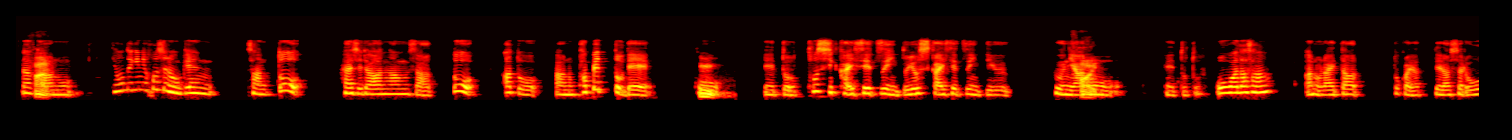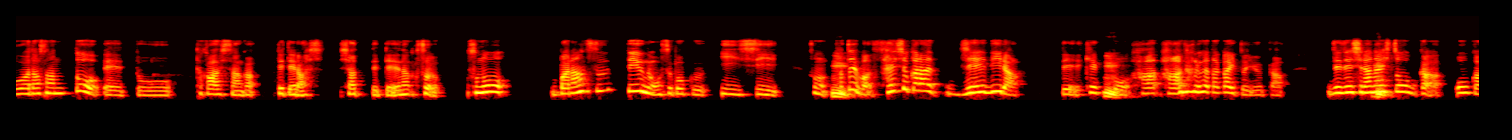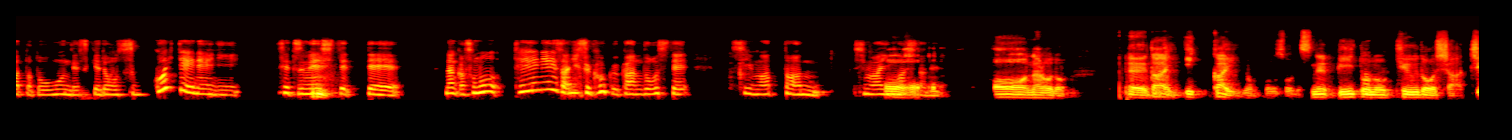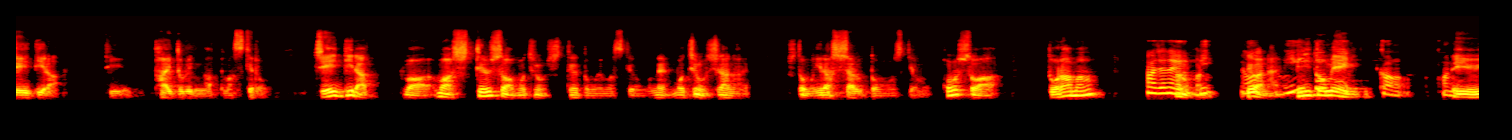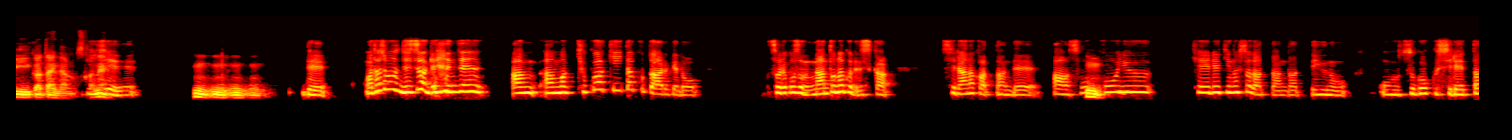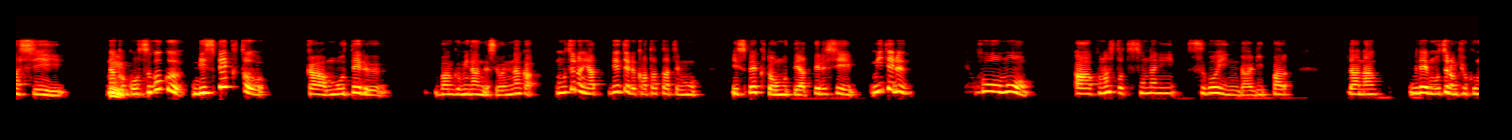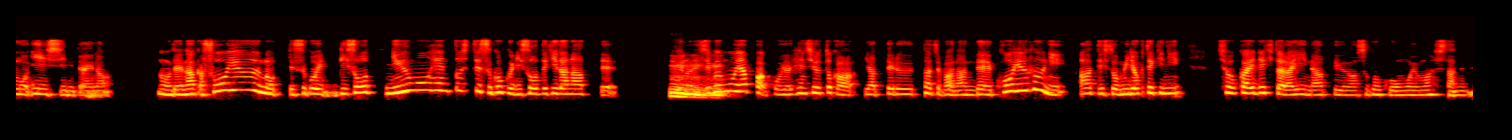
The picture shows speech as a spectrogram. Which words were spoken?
なんはいかあの、基本的に星野源さんと林田アナウンサーと、あと、あの、パペットで、こう、うん。えっと、都市解説員と吉解説員っていうふうに、あの、はえっと、と大和田さん、あの、ライターとかやってらっしゃる大和田さんと、えっと、高橋さんが出てらっしゃってて、なんかそそのバランスっていうのもすごくいいし、そのうん。例えば最初から J ディラって結うん。構ハ,、ハードルが高いというか、全然知らない人が多かったと思うんですけど、すっごい丁寧に説明してて、なんかその丁寧さにすごく感動してしまったん、しまいましたね。ああ、なるほど。えー第1回の放送ですね。ビートの求道者 J・ ディラっていうタイトルになってますけど、J・ ディラは、まあ知ってる人はもちろん知ってると思いますけどもね、もちろん知らない人もいらっしゃると思うんですけども、この人はドラマ？あ、じゃないではない。ビートメーカー。っていう言い方になるんですかね。うんうんうんうん。で、私も実は全然あん、あんま曲は聞いたことあるけど、それこそなんとなくでしか知らなかったんで、あそうう、んこういう経歴の人だったんだっていうのをすごく知れたし、なんかこう、すごくリスペクトが持てる番組なんですよね。なんか、もちろんや出てる方たちもリスペクトを持ってやってるし、見てる方も、あこの人ってそんなにすごいんだ、立派だな。で、もちろん曲もいいし、みたいな。ので、なんかそういうのってすごい理想、入門編としてすごく理想的だなっていうので、自分もやっぱこういう編集とかやってる立場なんで、こういうふうにアーティストを魅力的に紹介できたらいいなっていうのはすごく思いましたね。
